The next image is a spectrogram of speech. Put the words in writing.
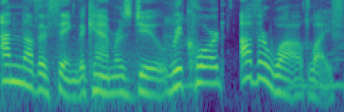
another thing the cameras do record other wildlife.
